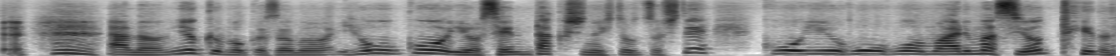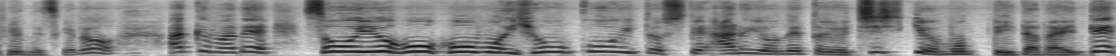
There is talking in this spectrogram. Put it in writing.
あの、よく僕、その、違法行為を選択肢の一つとして、こういう方法もありますよっていうのを言うんですけど、あくまで、そういう方法も違法行為としてあるよねという知識を持っていただいて、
